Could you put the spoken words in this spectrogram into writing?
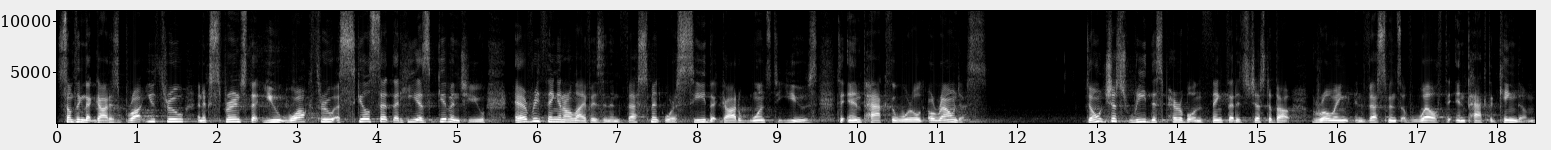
something that God has brought you through, an experience that you walk through, a skill set that He has given to you. Everything in our life is an investment or a seed that God wants to use to impact the world around us. Don't just read this parable and think that it's just about growing investments of wealth to impact the kingdom.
